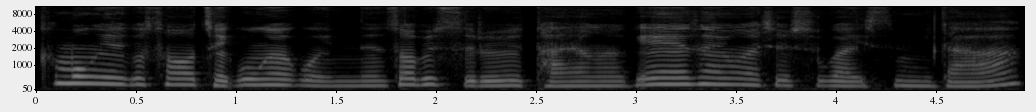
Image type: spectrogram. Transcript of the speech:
크몽에서 제공하고 있는 서비스를 다양하게 사용하실 수가 있습니다.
